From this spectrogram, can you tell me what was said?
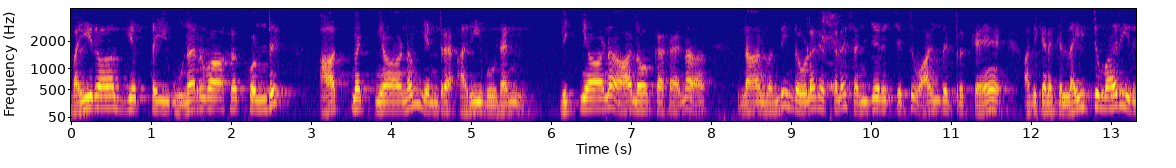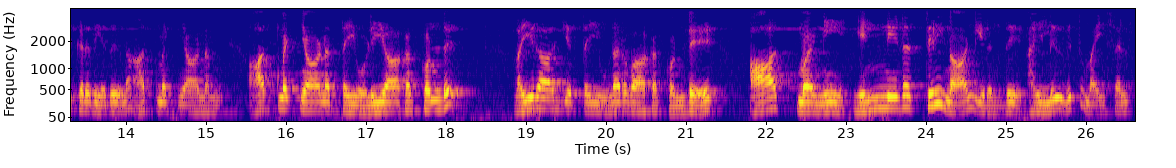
வைராகியத்தை உணர்வாக கொண்டு ஆத்ம ஞானம் என்ற அறிவுடன் விஞ்ஞான ஆலோகனா நான் வந்து இந்த உலகத்துல சஞ்சரிச்சிட்டு வாழ்ந்துட்டு இருக்கேன் அதுக்கு எனக்கு லைட் மாதிரி இருக்கிறது எதுன்னா ஆத்ம ஞானம் ஆத்ம ஞானத்தை ஒளியாக கொண்டு வைராகியத்தை உணர்வாக கொண்டு ஆத்மனி என்னிடத்தில் நான் இருந்து ஐ லிவ் வித் மை செல்ஃப்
